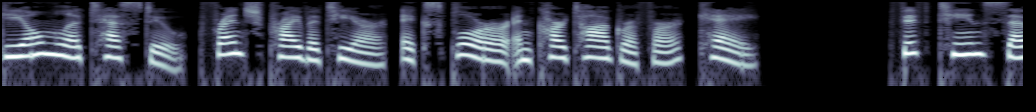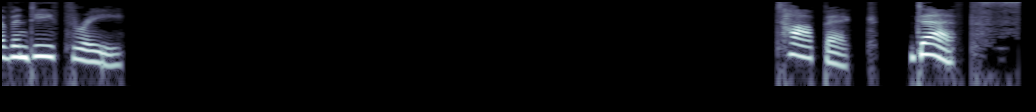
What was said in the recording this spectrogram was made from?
Guillaume Le Testu, French privateer, explorer and cartographer k. 1573. Topic. Deaths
